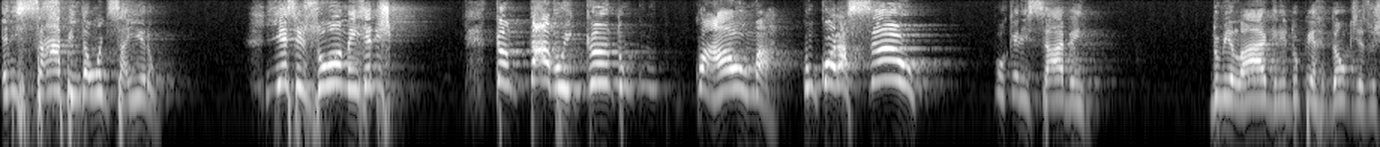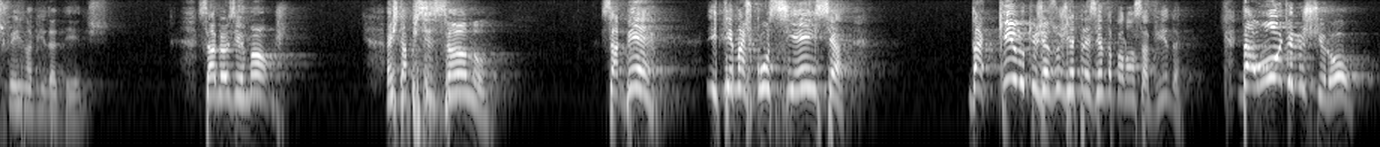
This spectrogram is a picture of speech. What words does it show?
eles sabem de onde saíram. E esses homens, eles cantavam e cantam com, com a alma, com o coração, porque eles sabem do milagre e do perdão que Jesus fez na vida deles. Sabe, meus irmãos, a gente está precisando saber e ter mais consciência daquilo que Jesus representa para a nossa vida, da onde Ele nos tirou.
